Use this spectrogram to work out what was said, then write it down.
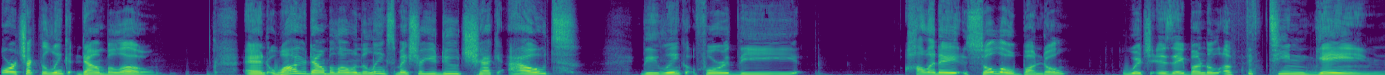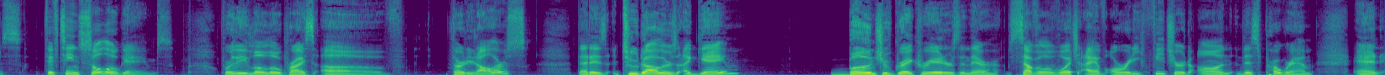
or check the link down below. And while you're down below in the links, make sure you do check out the link for the holiday solo bundle, which is a bundle of 15 games, 15 solo games for the low, low price of $30. That is $2 a game. Bunch of great creators in there, several of which I have already featured on this program. And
